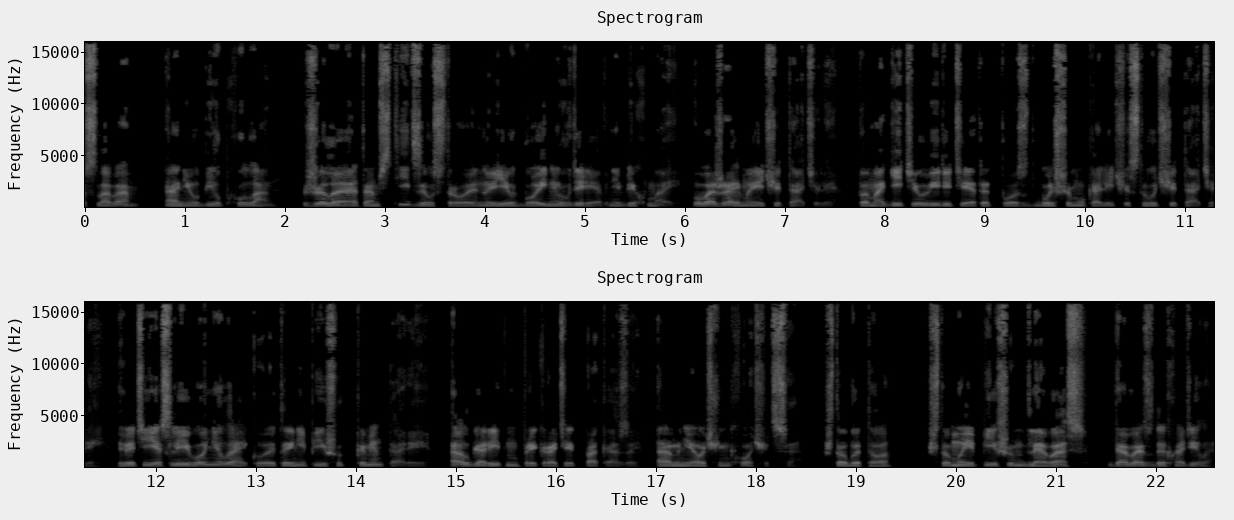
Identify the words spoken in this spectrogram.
словам, не убил Пхулан, желая отомстить за устроенную ей бойню в деревне Бихмай. Уважаемые читатели, помогите увидеть этот пост большему количеству читателей. Ведь если его не лайкают и не пишут комментарии, алгоритм прекратит показы. А мне очень хочется, чтобы то, что мы пишем для вас, до вас доходило.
